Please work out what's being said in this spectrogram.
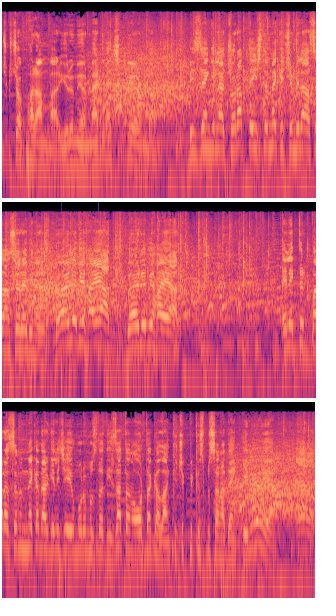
Çünkü çok param var. Yürümüyorum, merdiven çıkmıyorum ben. Biz zenginler çorap değiştirmek için bile asansöre bineriz. Böyle bir hayat, böyle bir hayat. Elektrik parasının ne kadar geleceği umurumuzda değil. Zaten ortak alan küçük bir kısmı sana denk geliyor ya. Evet.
